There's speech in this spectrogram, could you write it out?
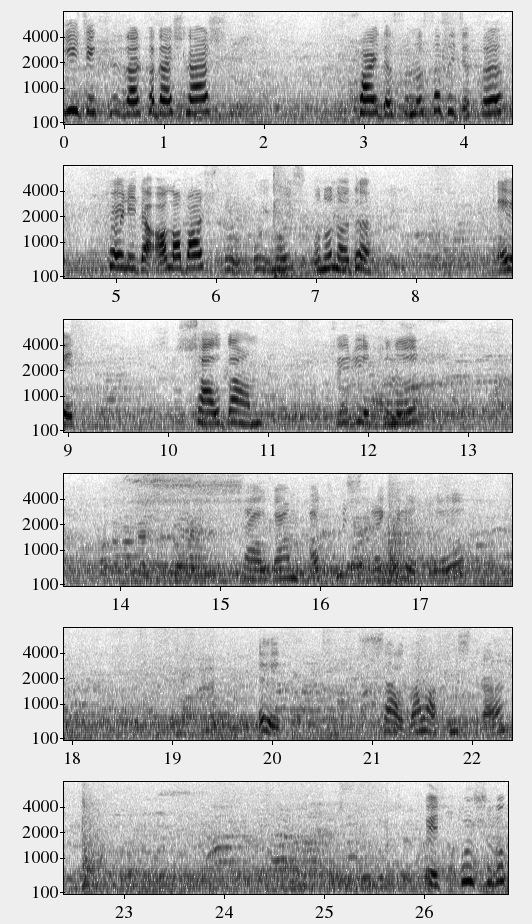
yiyeceksiniz arkadaşlar. Faydasını satıcısı söyledi. Alabaş turpuymuş bunun adı. Evet. Şalgam görüyorsunuz. Şalgam 60 lira kilosu. Evet. Şalgam 60 lira. Evet, turşuluk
